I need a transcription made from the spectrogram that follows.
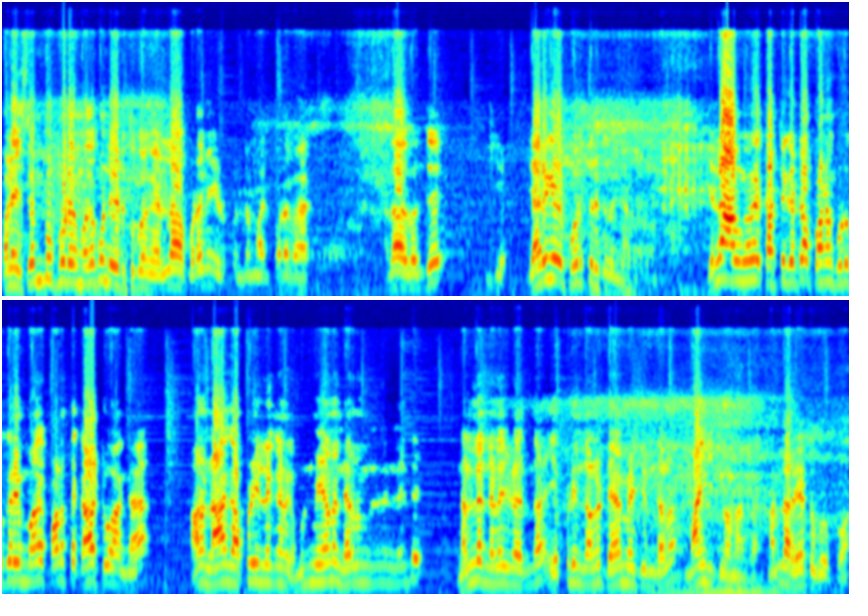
பழைய செம்பு புடவை முதற்கொண்டு எடுத்துக்கோங்க எல்லா புடவையும் எடுப்போம் இந்த மாதிரி புடவை. அதாவது வந்து ஜருகையை பொறுத்து இருக்குதுங்க. எல்லாம் அவங்க கட்டு கட்டா பணம் கொடுக்குறீங்க பணத்தை காட்டுவாங்க. ஆனா நாங்க அப்படி இல்லைங்க. உண்மையான நிறம் இது நல்ல நிலையில இருந்தா எப்படி இருந்தாலும் டேமேஜ் இருந்தாலும் வாங்கிக்கிறோம் நாங்க. நல்ல ரேட்டு கொடுப்போம்.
